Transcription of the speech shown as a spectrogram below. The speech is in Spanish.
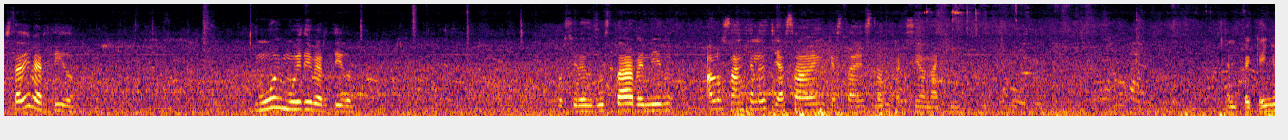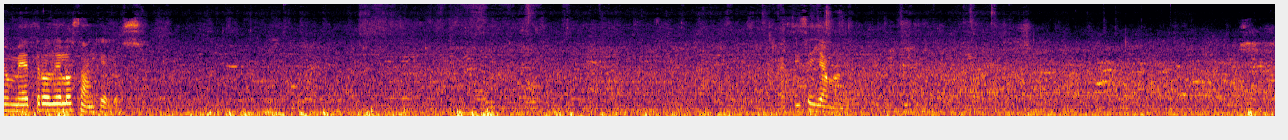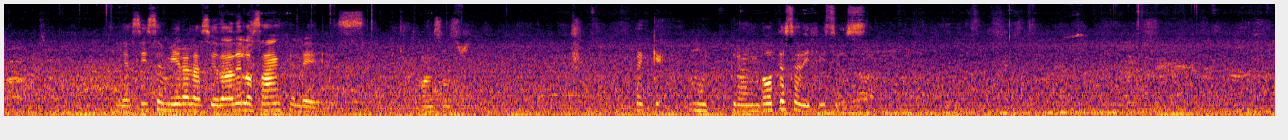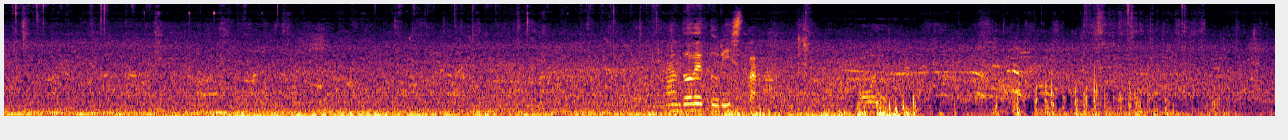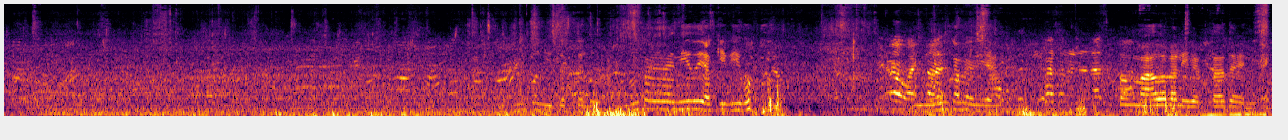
Está divertido. Muy, muy divertido. Por si les gusta venir a Los Ángeles, ya saben que está esta atracción aquí. El pequeño metro de Los Ángeles. Así se llaman. Y así se mira la ciudad de Los Ángeles con sus peque- muy grandotes edificios. Ando de turista. Muy bonito este lugar. Nunca había venido y aquí vivo. Nunca me había tomado la libertad de venir aquí.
